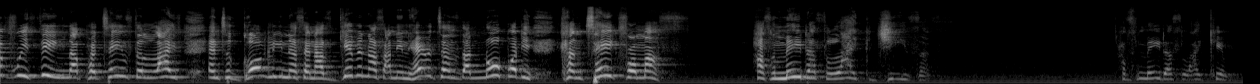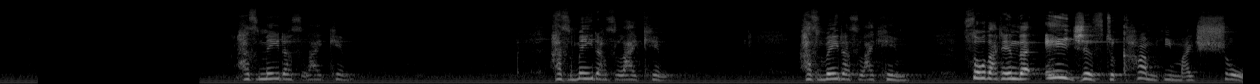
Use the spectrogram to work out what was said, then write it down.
everything that pertains to life and to godliness and has given us an inheritance that nobody can take from us? Has made us like Jesus, has made us like Him, has made us like Him, has made us like Him, has made us like Him so that in the ages to come he might show.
